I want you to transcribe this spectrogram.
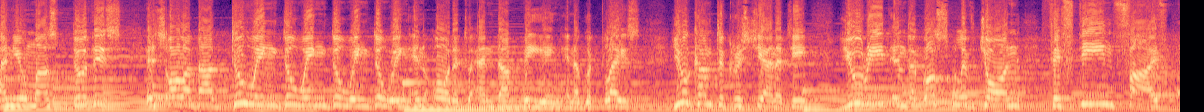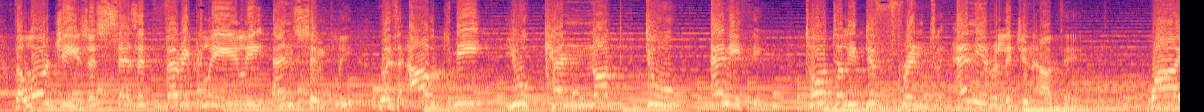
and you must do this. It's all about doing, doing, doing, doing in order to end up being in a good place. You come to Christianity, you read in the Gospel of John 15, 5, the Lord Jesus says it very clearly and simply. Without me, you cannot do anything. Totally different to any religion out there. Why?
